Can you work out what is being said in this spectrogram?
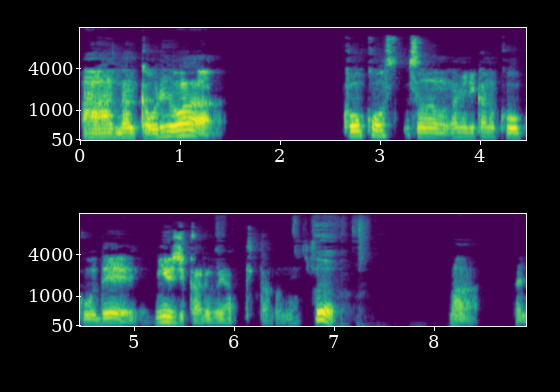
ああ、なんか俺は、高校、そのアメリカの高校でミュージカルをやってたのね。ほう。まあ、何？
